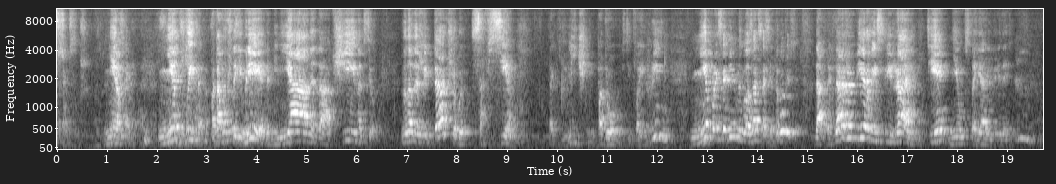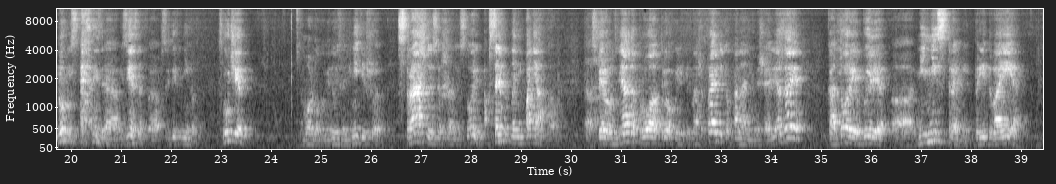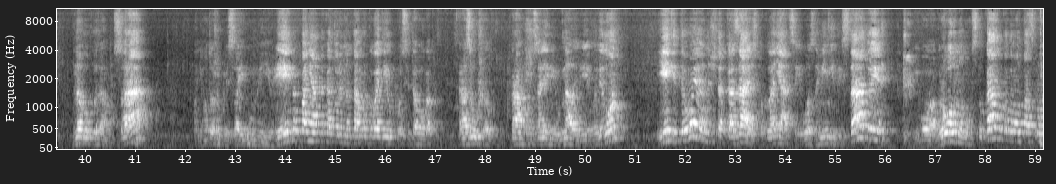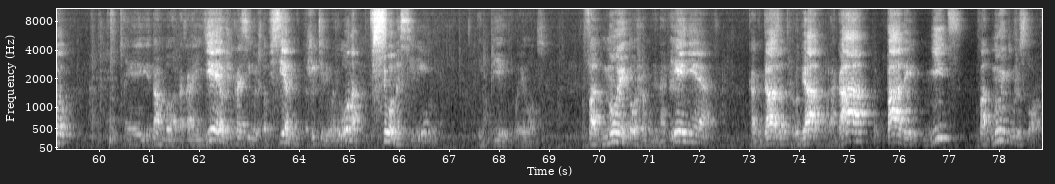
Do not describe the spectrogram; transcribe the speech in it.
Необходимо. Нет выхода, потому что евреи это миньян, это община, все. Но надо жить так, чтобы совсем такие личные подробности твоей жизни не происходили на глазах соседа. Вот и все. Да, тогда же первые скрижали, и те не устояли перед этим. Ну, из, из э, известных э, в святых книгах случаев можно упомянуть знаменитейшую, страшную совершенно историю, абсолютно непонятную э, с первого взгляда, про трех великих наших праведников, Хананию, Мишаэля и Азаре, которые были э, министрами при дворе Навуходоносора. У него тоже были свои умные евреи, как понятно, которыми он там руководил после того, как разрушил храм в Иерусалиме и угнал евреев в Вавилон. И эти трое, значит, отказались поклоняться его знаменитой статуе, его огромному стукану, который он построил. Там была такая идея очень красивая, что все жители Вавилона, все население империи Вавилонской в одно и то же мгновение, когда затрубят рога, падает ниц в одну и ту же сторону.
